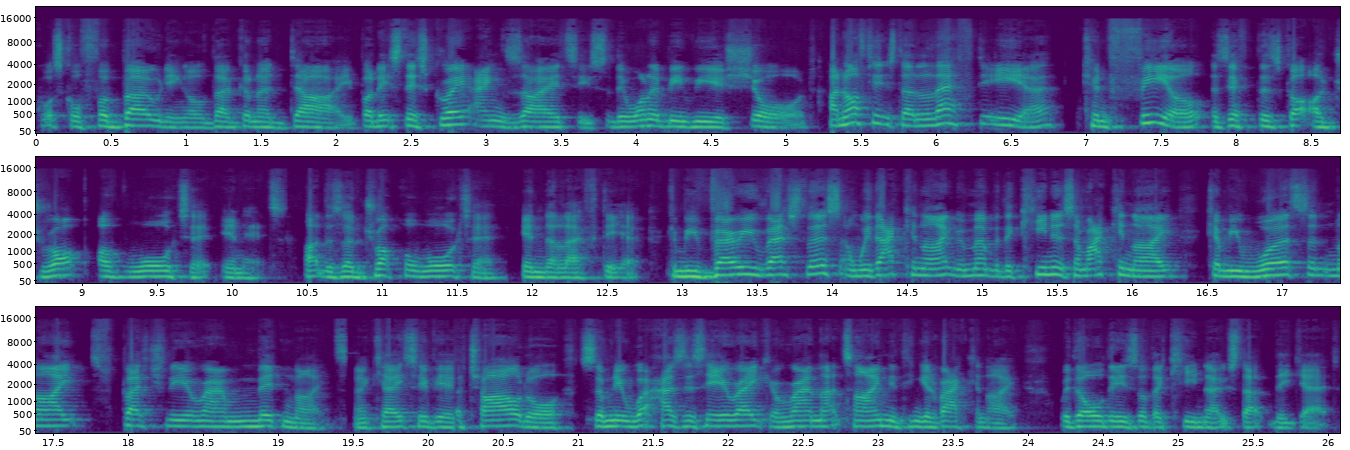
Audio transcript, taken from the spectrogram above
what's called foreboding or they're going to die. But it's this great anxiety. So they want to be reassured. And often it's the left ear can feel as if there's got a drop of water in it, like there's a drop of water in the left ear. Can be very restless. And with aconite, remember the keenness of aconite can be worse at night, especially around midnight. Okay, so if you're a child or somebody has this earache around that time, you're thinking of aconite with all these other keynotes that they get.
